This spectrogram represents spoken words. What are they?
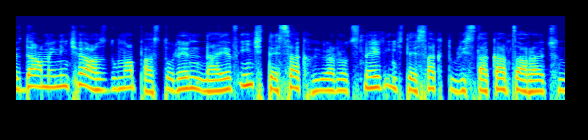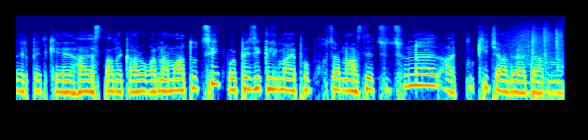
եւ դա ամեն ինչը ազդում է փաստորեն նաեւ ինչ տեսակ հյուրանոցներ, ինչ տեսակ տուրիստական ծառայություններ պետք է Հայաստանը կարողանա մատուցի, որպեսզի որպեսզի կլիմայի փոփոխության ազդեցությունը քիչ անդրադառնա։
